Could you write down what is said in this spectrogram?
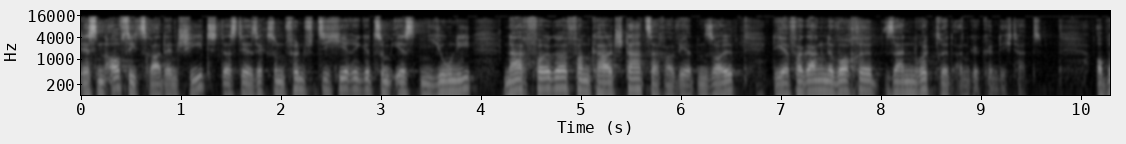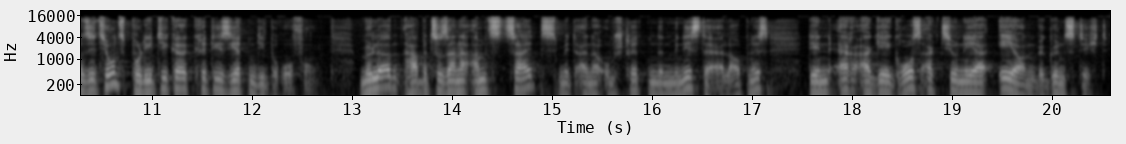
Dessen Aufsichtsrat entschied, dass der 56-Jährige zum 1. Juni Nachfolger von Karl Staatsacher werden soll, der vergangene Woche seinen Rücktritt angekündigt hat. Oppositionspolitiker kritisierten die Berufung. Müller habe zu seiner Amtszeit mit einer umstrittenen Ministererlaubnis den RAG-Großaktionär E.ON begünstigt,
